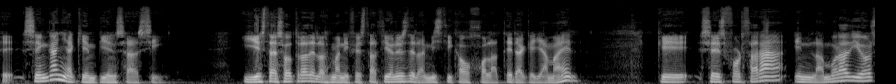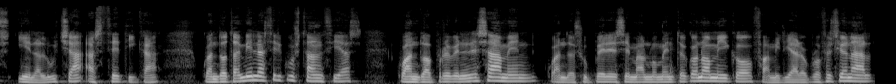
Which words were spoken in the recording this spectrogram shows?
Eh, se engaña quien piensa así. Y esta es otra de las manifestaciones de la mística ojolatera que llama él, que se esforzará en el amor a Dios y en la lucha ascética, cuando también las circunstancias, cuando aprueben el examen, cuando supere ese mal momento económico, familiar o profesional,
